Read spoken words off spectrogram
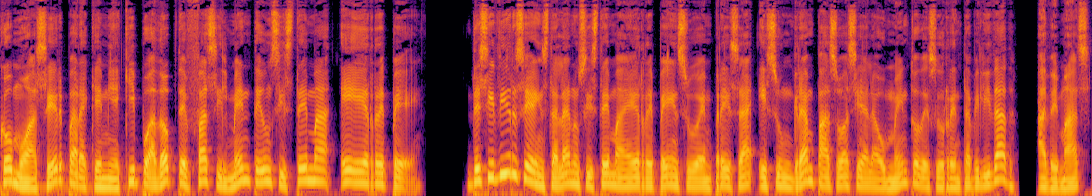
¿Cómo hacer para que mi equipo adopte fácilmente un sistema ERP? Decidirse a instalar un sistema ERP en su empresa es un gran paso hacia el aumento de su rentabilidad. Además,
